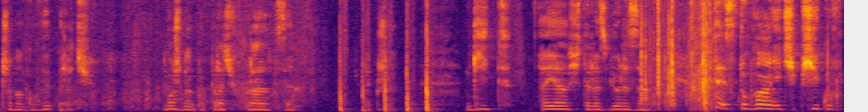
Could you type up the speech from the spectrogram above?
Trzeba go wyprać. Można go prać w pralce. Także git. A ja się teraz biorę za testowanie cipsików.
